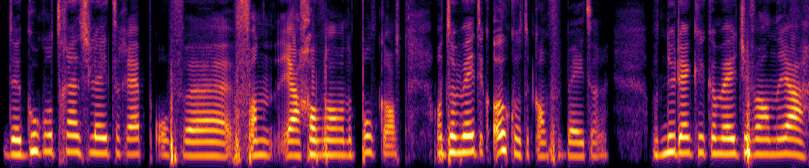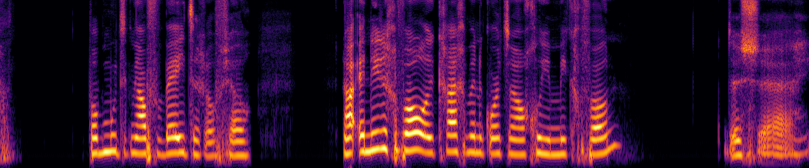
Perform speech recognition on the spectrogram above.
de Google Translator app. Of uh, van, ja, gewoon van de podcast. Want dan weet ik ook wat ik kan verbeteren. Want nu denk ik een beetje van, ja, wat moet ik nou verbeteren of zo. Nou, in ieder geval, ik krijg binnenkort een goede microfoon. Dus uh,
